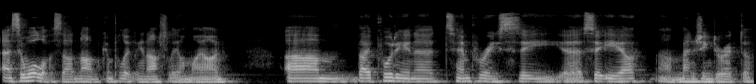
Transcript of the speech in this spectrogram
And so all of a sudden, I'm completely and utterly on my own. Um, they put in a temporary C, uh, CEO, um, managing director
